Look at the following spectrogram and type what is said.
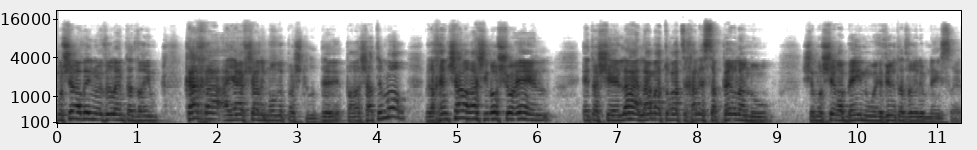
משה רבינו העביר להם את הדברים. ככה היה אפשר ללמוד בפשטות בפרשת אמור. ולכן שם רש"י לא שואל את השאלה למה התורה צריכה לספר לנו שמשה רבינו העביר את הדברים לבני ישראל.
